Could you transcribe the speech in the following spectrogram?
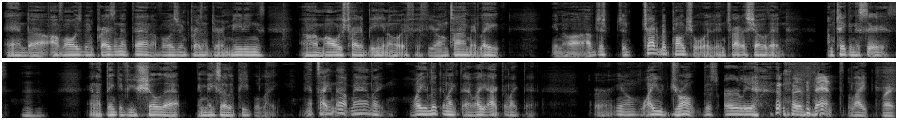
And uh, I've always been present at that. I've always been present during meetings. Um, I always try to be, you know, if if you're on time or late, you know, I've just just try to be punctual and, and try to show that I'm taking it serious. hmm And I think if you show that, it makes other people like, man, tighten up, man. Like, why you looking like that? Why you acting like that? Or, you know, why you drunk this early the event? Like, Right.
